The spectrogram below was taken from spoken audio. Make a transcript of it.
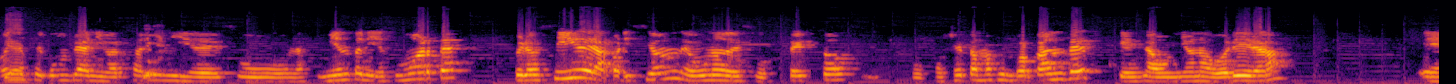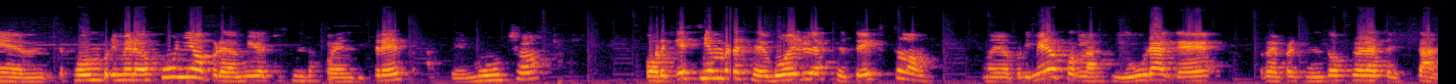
Hoy no se cumple aniversario ni de su nacimiento ni de su muerte, pero sí de la aparición de uno de sus textos, sus folletos más importantes, que es la Unión Obrera. Eh, fue un primero de junio, pero de 1843, hace mucho. ¿Por qué siempre se vuelve a este texto? Bueno, primero por la figura que representó Flora Tristán,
